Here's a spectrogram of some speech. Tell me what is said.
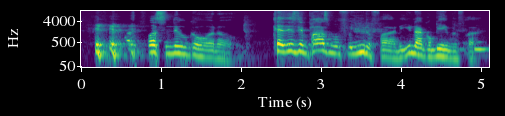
What's, what's new going on? Because it's impossible for you to find it. You're not gonna be able to find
